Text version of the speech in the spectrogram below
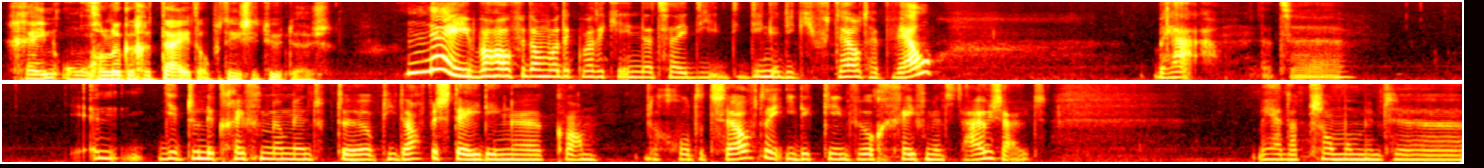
Geen ongelukkige tijd op het instituut dus. Nee, behalve dan wat ik, wat ik je in dat zei, die, die dingen die ik je verteld heb, wel. Maar ja, dat. eh, en je, toen ik op een gegeven moment op, de, op die dagbesteding eh, kwam, de god hetzelfde. Ieder kind wil op een gegeven moment het huis uit. Maar ja, dat op zo'n moment eh,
